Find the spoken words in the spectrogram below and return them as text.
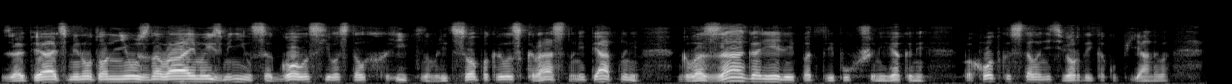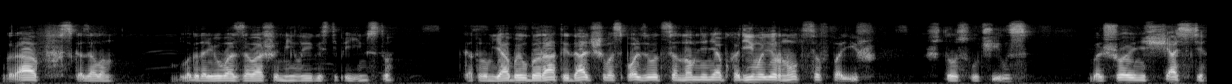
За пять минут он неузнаваемо изменился, голос его стал хриплым, лицо покрылось красными пятнами, глаза горели под припухшими веками, походка стала не твердой, как у пьяного. «Граф», — сказал он, — «благодарю вас за ваше милое гостеприимство, которым я был бы рад и дальше воспользоваться, но мне необходимо вернуться в Париж». «Что случилось?» «Большое несчастье».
